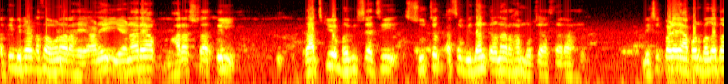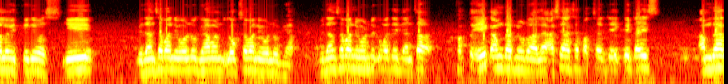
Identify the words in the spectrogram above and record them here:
अतिविराट असा होणार आहे. आणि येणाऱ्या महाराष्ट्रातील राजकीय भविष्याची सूचक असं विधान करणारा हा मोर्चा असणार आहे. निश्चितपणे आपण बघत आलो इतके दिवस की विधानसभा निवडणूक घ्या म्हण लोकसभा निवडणूक घ्या. विधानसभा निवडणुकीमध्ये ज्यांचा फक्त एक आमदार निवडून आला अशा अशा पक्षाचे एक्केचाळीस आमदार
